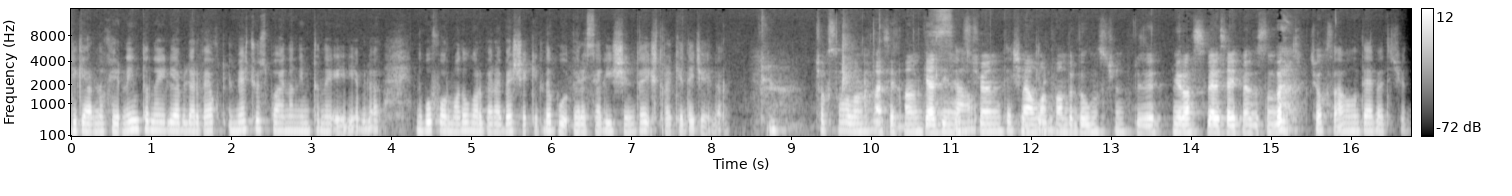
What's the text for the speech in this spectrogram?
digərinin xeyrinə imtina eləyə bilər və yaxud ümumiyyətcə öz payından imtina eləyə bilər. Yəni bu formada onlar bərabər şəkildə bu vərəsəlik işində iştirak edəcəklər. Çox sağ olun Asiyə xanım gəldiyiniz üçün, məlumatlandırdığınız üçün bizi miras vərəsəlik mövzusunda. Çox sağ olun dəvət üçün.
